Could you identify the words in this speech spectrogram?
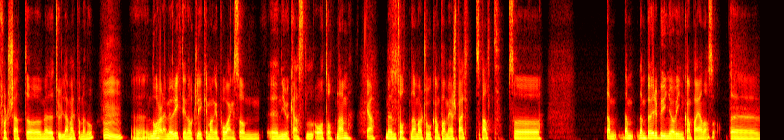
fortsetter å- med det tullet de holder på med nå. Mm. Uh, nå har de jo riktignok like mange poeng som uh, Newcastle og Tottenham, Ja. men Tottenham har to kamper mer spilt, spilt så de, de, de bør begynne å vinne kamper igjen, altså. Eh,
